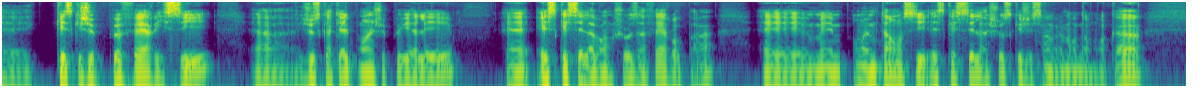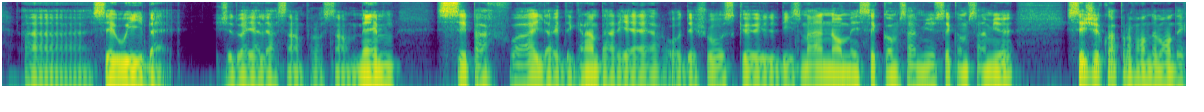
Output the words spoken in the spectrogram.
euh, qu'est-ce que je peux faire ici? Euh, Jusqu'à quel point je peux y aller? Est-ce que c'est la bonne chose à faire ou pas? Et mais en même temps aussi, est-ce que c'est la chose que je sens vraiment dans mon cœur? Euh, c'est oui, ben, je dois y aller à 100%. Même si parfois il y a des grandes barrières ou des choses qu'ils disent, Ah, non, mais c'est comme ça mieux, c'est comme ça mieux. Si je crois profondément de-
